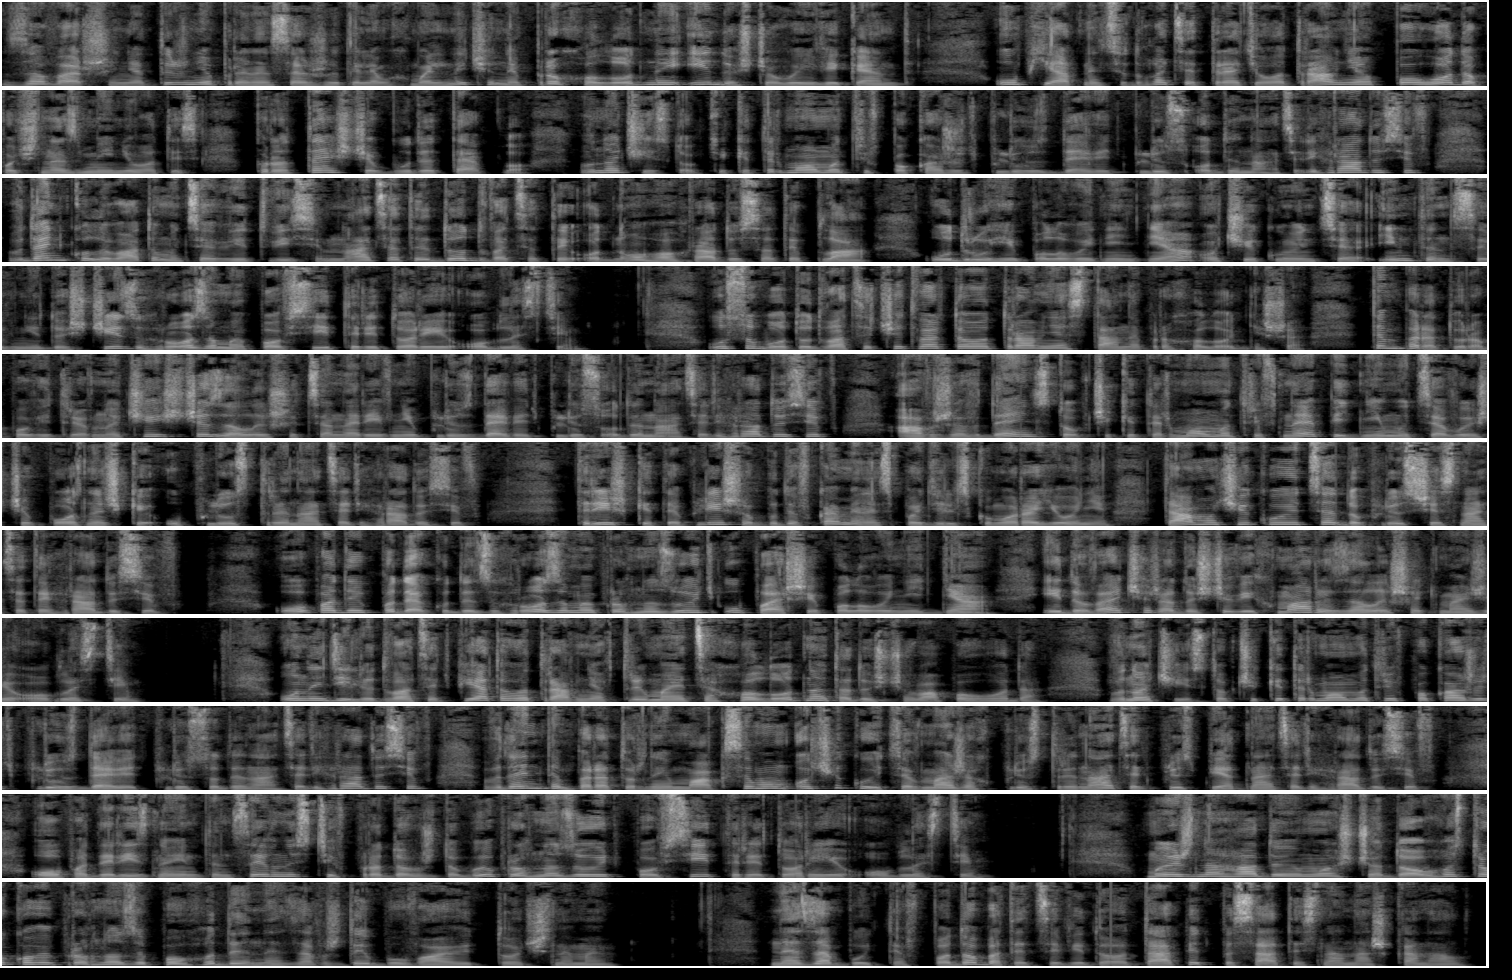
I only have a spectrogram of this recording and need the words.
Завершення тижня принесе жителям Хмельниччини прохолодний і дощовий вікенд. У п'ятницю, 23 травня, погода почне змінюватись, проте ще буде тепло. Вночі стопчики термометрів покажуть плюс 9, плюс 11 градусів. Вдень коливатимуться від 18 до 21 градуса тепла. У другій половині дня очікуються інтенсивні дощі з грозами по всій території області. У суботу, 24 травня, стане прохолодніше. Температура повітря вночі ще залишиться на рівні плюс 9, плюс 11 градусів, а вже в день стопчики термометрів не піднімуться вище позначки у плюс 13 градусів. Трішки тепліше буде в Кам'янець-Подільському районі. Там очікується до плюс 16 градусів. Опади подекуди з грозами прогнозують у першій половині дня, і до вечора дощові хмари залишать межі області. У неділю 25 травня втримається холодна та дощова погода. Вночі стопчики термометрів покажуть плюс 9, плюс 11 градусів. Вдень температурний максимум очікується в межах плюс 13, плюс 15 градусів. Опади різної інтенсивності впродовж доби прогнозують по всій території області. Ми ж нагадуємо, що довгострокові прогнози погоди не завжди бувають точними. Не забудьте вподобати це відео та підписатись на наш канал.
